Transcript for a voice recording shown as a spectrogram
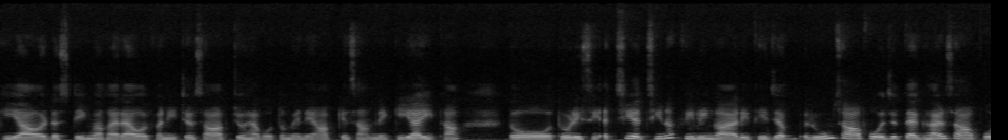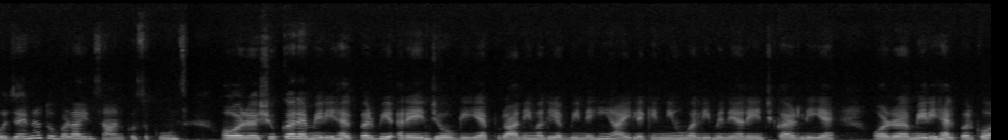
किया और डस्टिंग वगैरह और फर्नीचर साफ़ जो है वो तो मैंने आपके सामने किया ही था। तो थोड़ी सी अच्छी अच्छी ना फीलिंग आ रही थी। जब रूम साफ़ हो जाता है, घर साफ़ हो जाए ना तो बड़ा इंसान को सुकून और शुक्र है मेरी हेल्पर भी अरेंज हो गई है। पुरानी वाली अभी नहीं आई, लेकिन न्यू वाली मैंने अरेंज कर ली है। और मेरी हेल्पर को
